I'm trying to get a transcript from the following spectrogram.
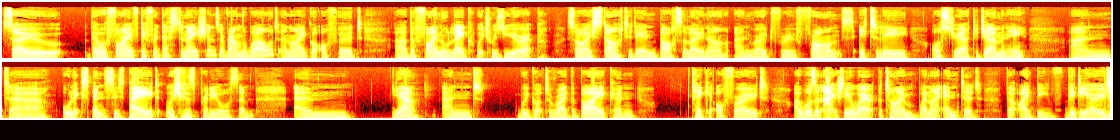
So there were five different destinations around the world, and I got offered uh, the final leg, which was Europe. So I started in Barcelona and rode through France, Italy, Austria to Germany, and uh, all expenses paid, which was pretty awesome. Um, yeah, and we got to ride the bike and take it off road. I wasn't actually aware at the time when I entered that I'd be videoed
